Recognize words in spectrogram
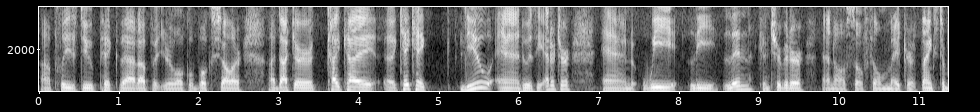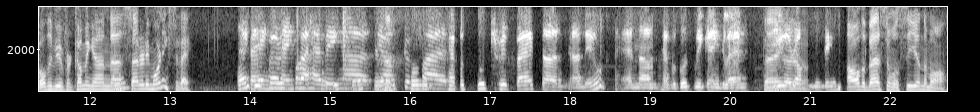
uh, please do pick that up at your local bookseller. Uh, Dr. Kai Kai, uh, KK Liew, and who is the editor, and Wee Li Lin, contributor and also filmmaker. Thanks to both of you for coming on uh, Saturday mornings today. Thank you Thanks, very thanks for having us. session. Yeah, good fun. Have a good trip back, uh, uh, Neil, and um, have a good weekend, Glenn. Thank See you you. All the best, and we'll see you in the mall.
